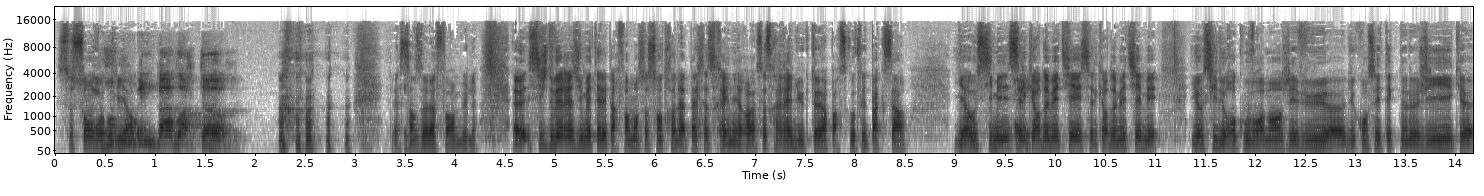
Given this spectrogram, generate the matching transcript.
Ce sont vos clients. Vous pouvez ne pas avoir tort. la sens de la formule. Euh, si je devais résumer Téléperformance au centre d'appel, ça serait une erreur, ça serait réducteur parce que vous faites pas que ça. Il y a aussi, mais c'est le cœur de métier, c'est le cœur de métier, mais il y a aussi du recouvrement, j'ai vu, euh, du conseil technologique, euh,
